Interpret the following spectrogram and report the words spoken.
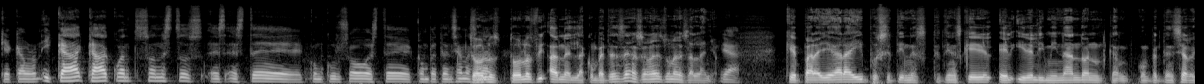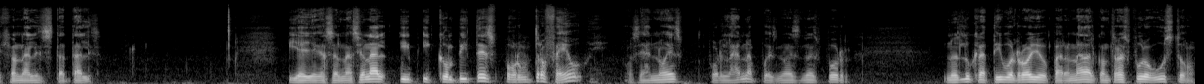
Qué cabrón. ¿Y cada, cada cuántos son estos, es- este concurso o este competencia Todos nacional? los, todos los, ah, la competencia nacional es una vez al año. Ya. Que para llegar ahí, pues te tienes, te tienes que ir, el- ir eliminando en competencias regionales, estatales. Y ya llegas al nacional. Y, y compites por un trofeo, güey. O sea, no es por lana, pues, no es, no es por. No es lucrativo el rollo, para nada, al contrario, es puro gusto.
